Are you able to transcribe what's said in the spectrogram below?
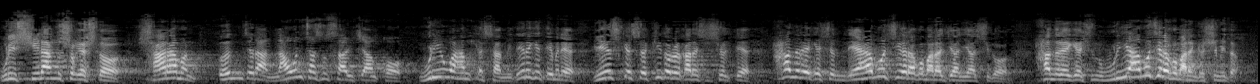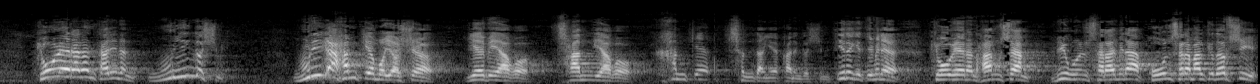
우리 신앙 속에서도 사람은 언제나 나 혼자서 살지 않고 우리와 함께 삽니다. 이렇기 때문에 예수께서 기도를 가르치실 때 하늘에 계신 내 아버지라고 말하지 아니하시고 하늘에 계신 우리 아버지라고 말한 것입니다. 교회라는 다리는 우리인 것입니다. 우리가 함께 모여서 예배하고 찬미하고 함께 천당에 가는 것입니다. 이렇기 때문에 교회는 항상 미운 사람이나 고운 사람 할 것 없이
